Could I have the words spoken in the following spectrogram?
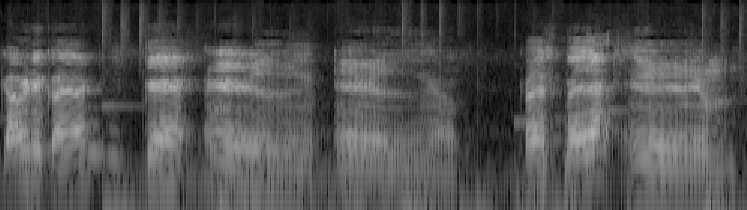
cabe recordar que el, el espera y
